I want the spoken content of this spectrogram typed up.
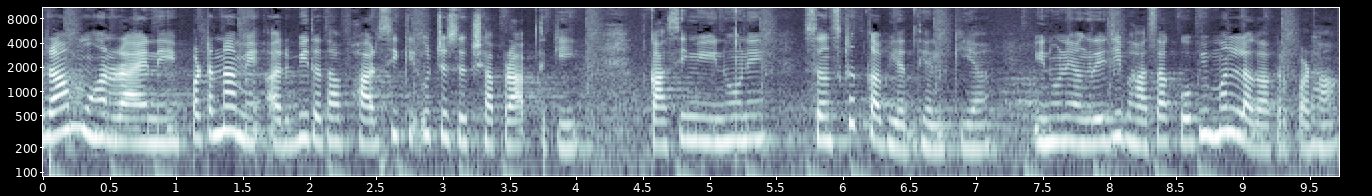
राम मोहन राय ने पटना में अरबी तथा फारसी की उच्च शिक्षा प्राप्त की। काशी में इन्होंने संस्कृत का भी अध्ययन किया। इन्होंने अंग्रेज़ी भाषा को भी मन लगाकर पढ़ा।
